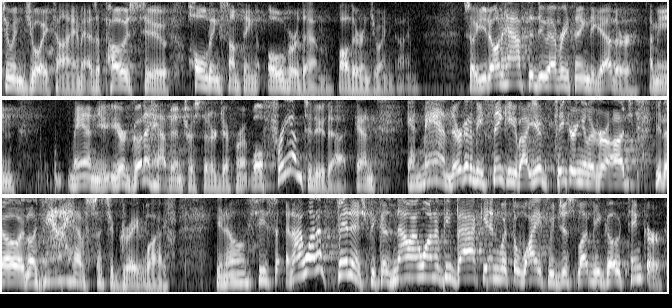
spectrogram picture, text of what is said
to enjoy time as opposed to holding something over them while they're enjoying time. So you don't have to do everything together. I mean, man, you're going to have interests that are different. Well, free them to do that. And, and man, they're going to be thinking about you tinkering in the garage, you know, and like, man, I have such a great wife. You know, she's, and I want to finish because now I want to be back in with the wife who just let me go tinker.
